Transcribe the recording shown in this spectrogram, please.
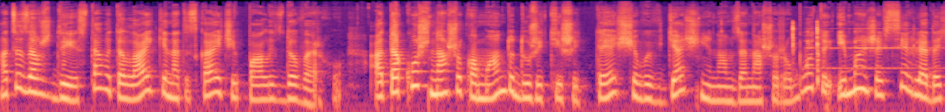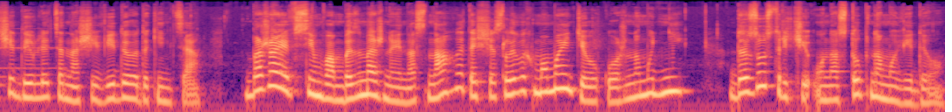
А це завжди ставите лайки, натискаючи палець доверху. А також нашу команду дуже тішить те, що ви вдячні нам за нашу роботу і майже всі глядачі дивляться наші відео до кінця. Бажаю всім вам безмежної наснаги та щасливих моментів у кожному дні. До зустрічі у наступному відео.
